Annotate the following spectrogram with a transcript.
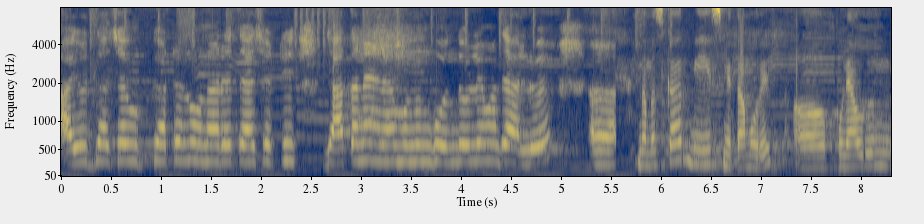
अयोध्याचे उद्घाटन होणार आहे त्यासाठी जाताना येणार म्हणून गोंदवलेमध्ये आलो आहे नमस्कार मी स्मिता मोरे पुण्यावरून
